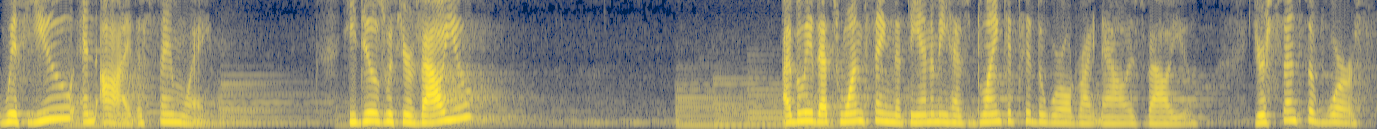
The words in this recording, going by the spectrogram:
with you and I the same way. He deals with your value. I believe that's one thing that the enemy has blanketed the world right now is value. Your sense of worth,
